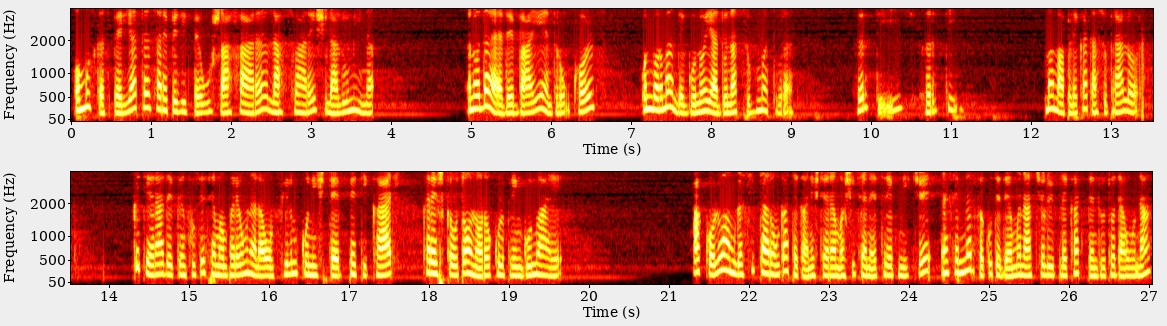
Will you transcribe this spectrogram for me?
O muscă speriată s-a repezit pe ușa afară, la soare și la lumină. În odaia de baie, într-un colț, un morman de gunoi adunat sub mătură. Hârtii, hârtii. Mama a plecat asupra lor. Cât era de când fusesem împreună la un film cu niște peticari care își căutau norocul prin gunoaie. Acolo am găsit aruncate ca niște rămășițe netrebnice, însemnări făcute de mâna celui plecat pentru totdeauna,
